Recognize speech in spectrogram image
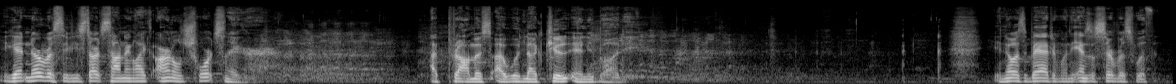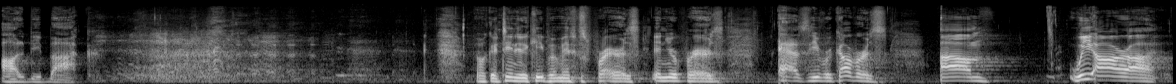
you get nervous if you start sounding like Arnold Schwarzenegger. I promise I would not kill anybody. You know it's bad when he ends the service with, I'll be back. we'll continue to keep him in his prayers, in your prayers, as he recovers. Um, we are uh,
